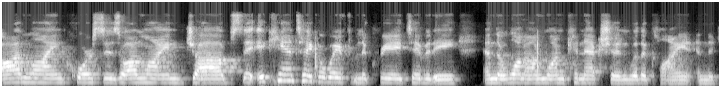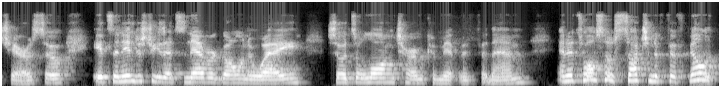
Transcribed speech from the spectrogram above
online courses, online jobs, it can't take away from the creativity and the one-on-one connection with a client in the chair. So it's an industry that's never going away. So it's a long-term commitment for them. And it's also such a fulfill,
